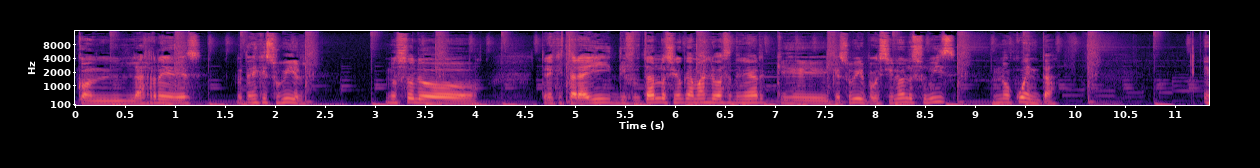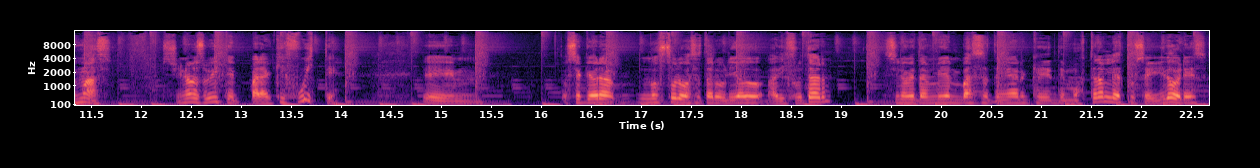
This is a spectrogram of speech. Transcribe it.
con las redes, lo tenés que subir. No solo tenés que estar ahí, disfrutarlo, sino que además lo vas a tener que, subir, porque si no lo subís, no cuenta. Es más, si no lo subiste, ¿para qué fuiste? Em, o sea que ahora no solo vas a estar obligado a disfrutar, sino que también vas a tener que demostrarle a tus seguidores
